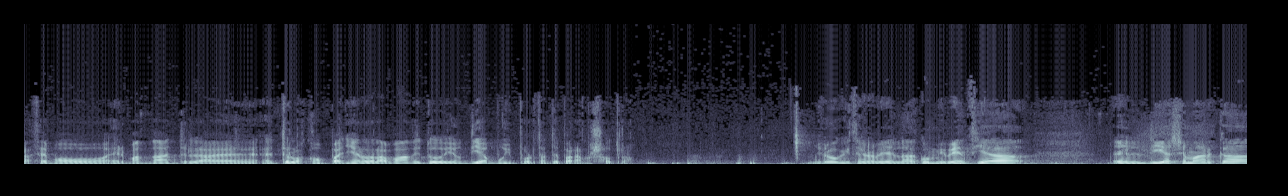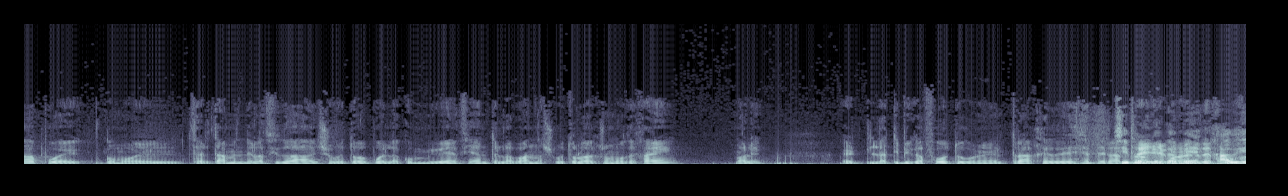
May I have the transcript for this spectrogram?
hacemos hermandad entre, entre los compañeros de la banda y todo, y es un día muy importante para nosotros. Yo creo que dice Gabriel, la convivencia, el día se marca pues como el certamen de la ciudad y sobre todo pues la convivencia entre las bandas, sobre todo las que somos de Jaén, ¿vale? El- la típica foto con el traje de, de la Sí, estrella, con el Javi,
